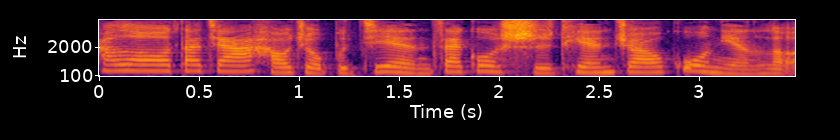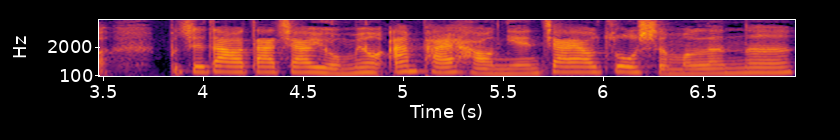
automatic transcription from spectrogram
Hello，大家好久不见！再过十天就要过年了，不知道大家有没有安排好年假要做什么了呢？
